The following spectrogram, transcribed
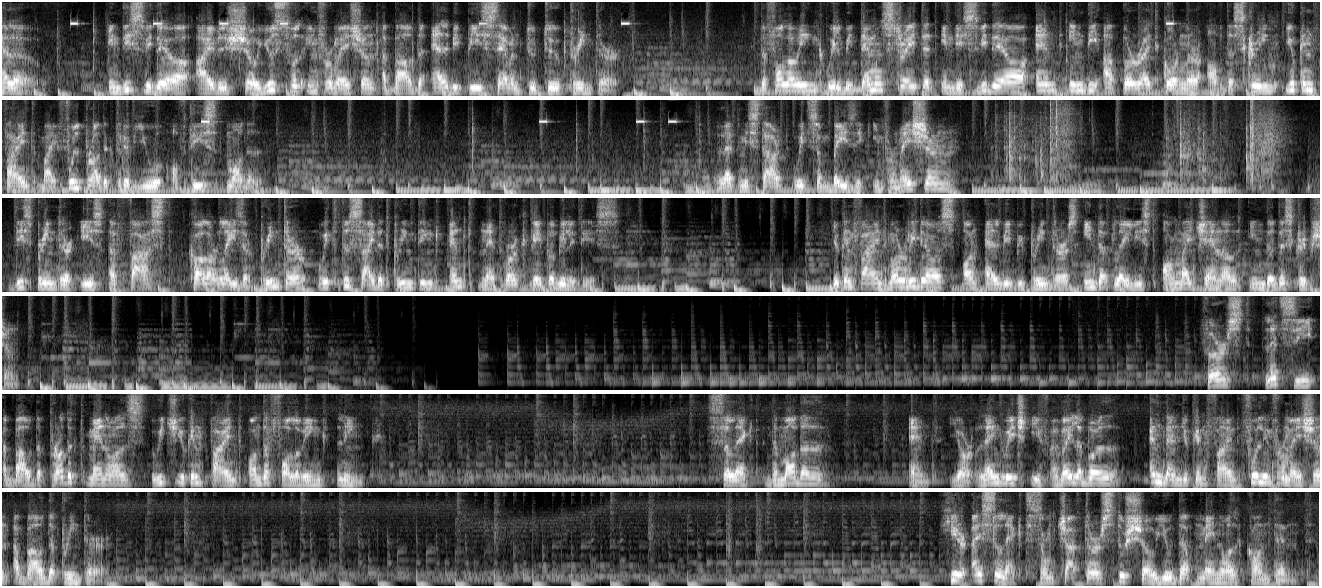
Hello! In this video I will show useful information about the LBP722 printer. The following will be demonstrated in this video and in the upper right corner of the screen you can find my full product review of this model. Let me start with some basic information. This printer is a fast color laser printer with two-sided printing and network capabilities. You can find more videos on LBP printers in the playlist on my channel in the description. First, let's see about the product manuals which you can find on the following link. Select the model and your language if available and then you can find full information about the printer. Here I select some chapters to show you the manual content.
